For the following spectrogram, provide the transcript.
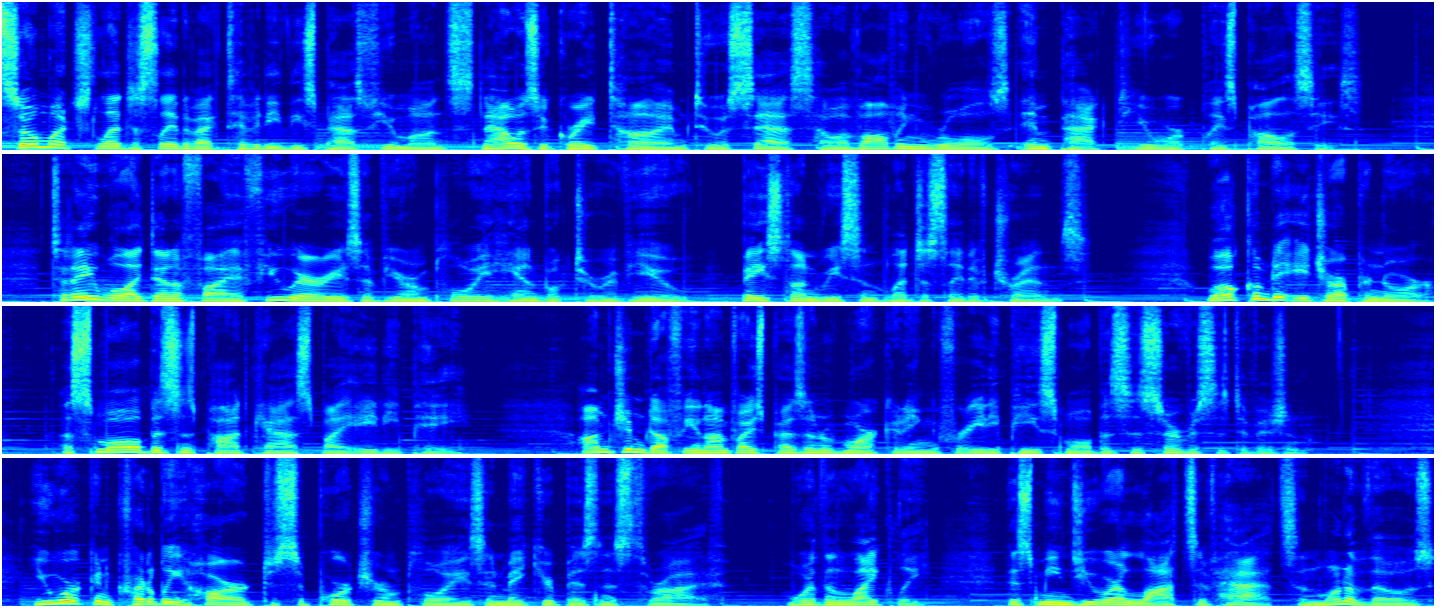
so much legislative activity these past few months, now is a great time to assess how evolving rules impact your workplace policies. Today, we'll identify a few areas of your employee handbook to review based on recent legislative trends. Welcome to HRpreneur, a small business podcast by ADP. I'm Jim Duffy, and I'm Vice President of Marketing for ADP Small Business Services Division. You work incredibly hard to support your employees and make your business thrive. More than likely, this means you wear lots of hats, and one of those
